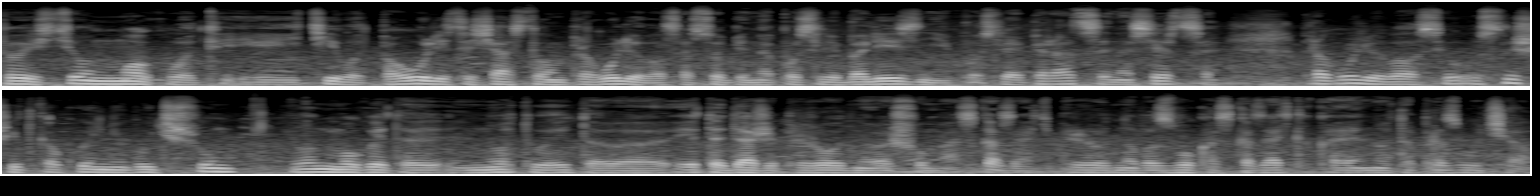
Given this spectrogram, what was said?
То есть он мог вот идти вот по улице, часто он прогуливался, особенно после болезни, после операции на сердце, прогуливался, услышит какой-нибудь шум, и он мог это, ноту этого, это даже природного шума сказать, природного звука сказать, какая нота прозвучала.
